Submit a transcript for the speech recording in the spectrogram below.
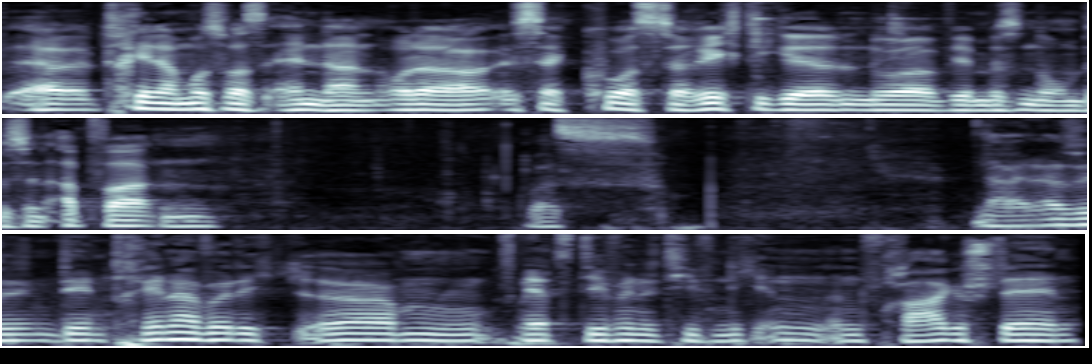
der Trainer muss was ändern? Oder ist der Kurs der richtige, nur wir müssen noch ein bisschen abwarten? Was? Nein, also den, den Trainer würde ich ähm, jetzt definitiv nicht in, in Frage stellen.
